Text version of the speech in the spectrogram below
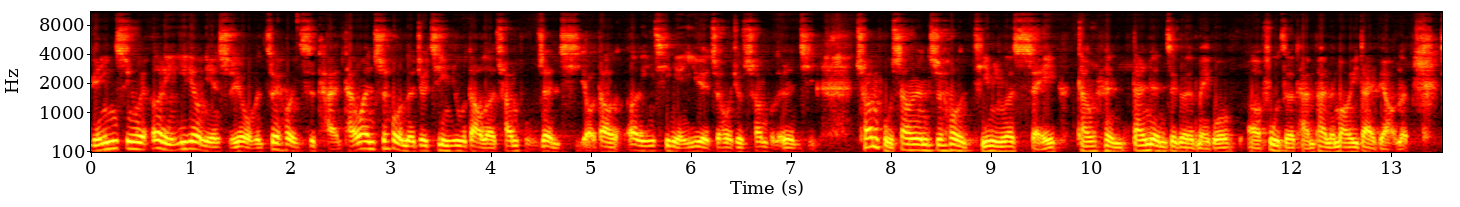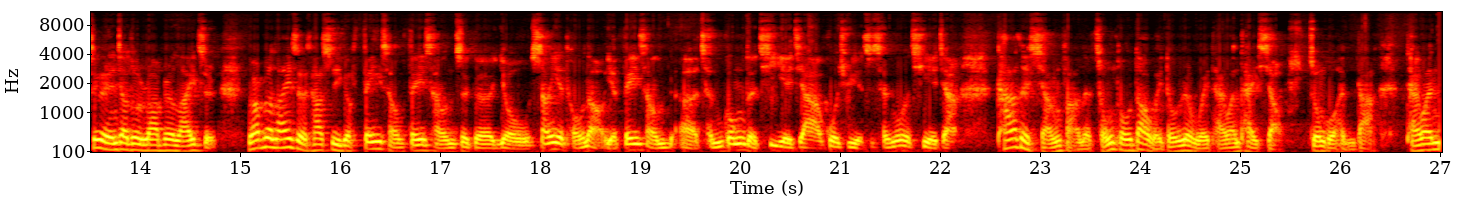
原因是因为二零一六年十月我们最后一次谈谈完之后呢，就进入到了川普任期哦。到二零一七年一月之后，就是川普的任期。川普上任之后，提名了谁担任担任这个美国呃负责谈判的贸易代表呢？这个人叫做 Robert Lizer。Robert Lizer 他是一个非常非常这个有商业头脑，也非常呃成功的企业家，过去也是成功的企业家。他的想法呢，从从头到尾都认为台湾太小，中国很大。台湾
